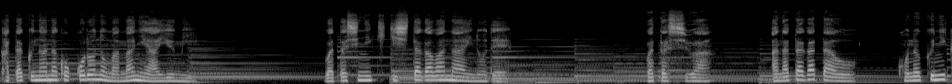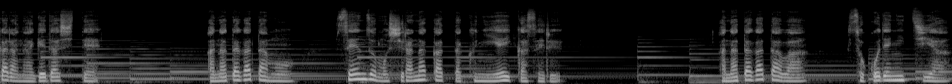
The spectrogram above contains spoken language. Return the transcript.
かたくなな心のままに歩み、私に聞き従わないので、私はあなた方をこの国から投げ出して、あなた方も先祖も知らなかった国へ行かせる。あなた方はそこで日夜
